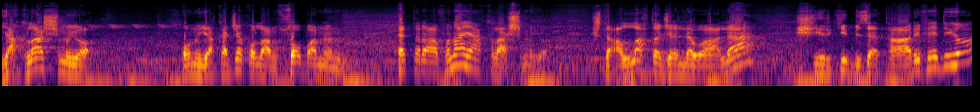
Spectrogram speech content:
Yaklaşmıyor. Onu yakacak olan sobanın etrafına yaklaşmıyor. İşte Allah da Celle ve Ala şirki bize tarif ediyor.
